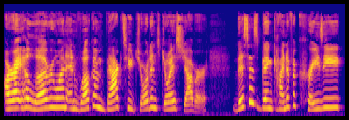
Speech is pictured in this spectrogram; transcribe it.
All right, hello, everyone, and welcome back to Jordan's Joyous Jabber. This has been kind of a crazy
